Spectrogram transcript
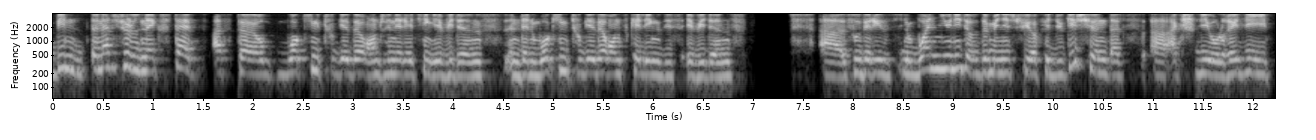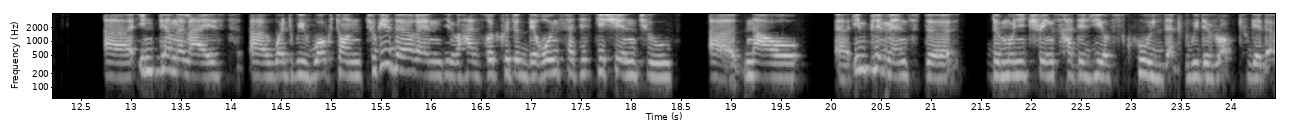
been a natural next step after working together on generating evidence and then working together on scaling this evidence. Uh, so there is you know, one unit of the Ministry of Education that's uh, actually already uh, internalized uh, what we've worked on together and you know has recruited their own statistician to uh, now uh, implement the the monitoring strategy of schools that we developed together.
